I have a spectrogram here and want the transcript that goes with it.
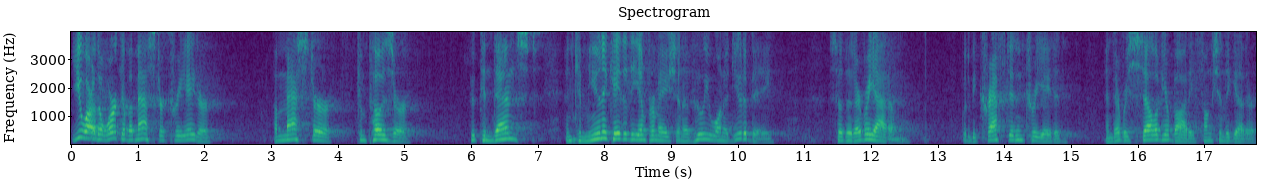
You are the work of a master creator, a master composer who condensed and communicated the information of who he wanted you to be so that every atom would be crafted and created and every cell of your body function together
